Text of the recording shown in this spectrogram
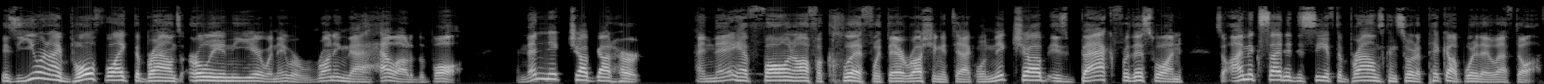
is you and I both liked the Browns early in the year when they were running the hell out of the ball. And then Nick Chubb got hurt, and they have fallen off a cliff with their rushing attack. Well, Nick Chubb is back for this one so I'm excited to see if the Browns can sort of pick up where they left off.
